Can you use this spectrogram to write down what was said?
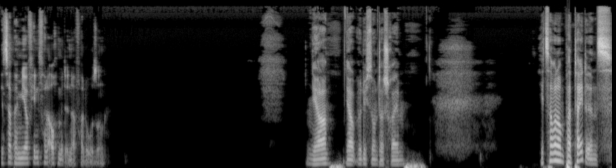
ist er bei mir auf jeden Fall auch mit in der Verlosung. Ja, ja, würde ich so unterschreiben. Jetzt haben wir noch ein paar Titans.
